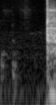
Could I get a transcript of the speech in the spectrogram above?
Okay.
